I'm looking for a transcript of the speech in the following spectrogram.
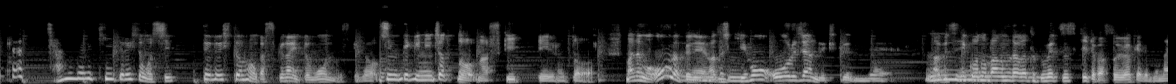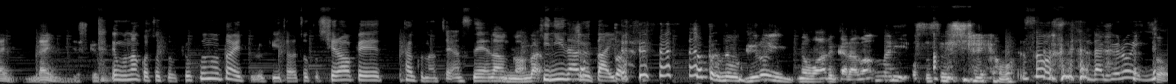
チャンネル聞いてる人も知ってる人の方が少ないと思うんですけど、個人的にちょっとまあ好きっていうのと、まあでも音楽ね、うん。私基本オールジャンル聞くんで、まあ別にこのバンドが特別好きとかそういうわけでもない、ないんですけど。でもなんかちょっと曲のタイトル聞いたらちょっと調べたくなっちゃいますねなんまあか気になるタイトル。ちょっとでもグロいのもあるから、あんまりおすすめしないかも。そうなんだグロい。そう。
